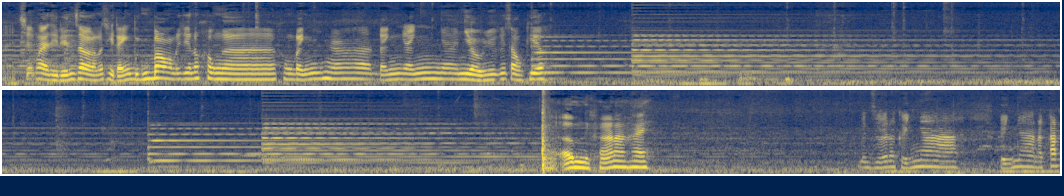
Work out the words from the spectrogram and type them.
Đấy, chiếc này thì đến giờ nó chỉ đánh bính bong thôi chứ nó không à, không đánh à, đánh đánh à, nhiều như cái dòng kia. Âm thì khá là hay. Bên dưới là kính à, kính à, nó cắt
